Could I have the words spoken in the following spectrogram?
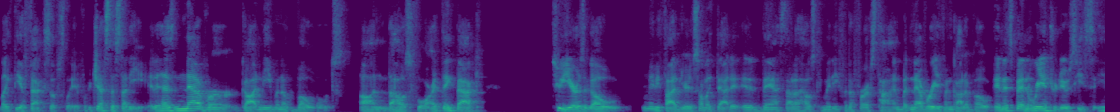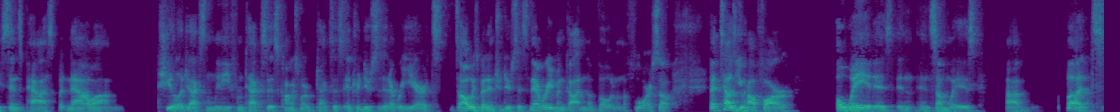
like the effects of slavery, just to study. It has never gotten even a vote on the House floor. I think back two years ago, maybe five years, something like that. It, it, advanced out of the House committee for the first time, but never even got a vote. And it's been reintroduced. He's he's since passed, but now um, Sheila Jackson Lee from Texas, Congresswoman from Texas, introduces it every year. It's it's always been introduced. It's never even gotten a vote on the floor. So that tells you how far away it is in in some ways. Um, but,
